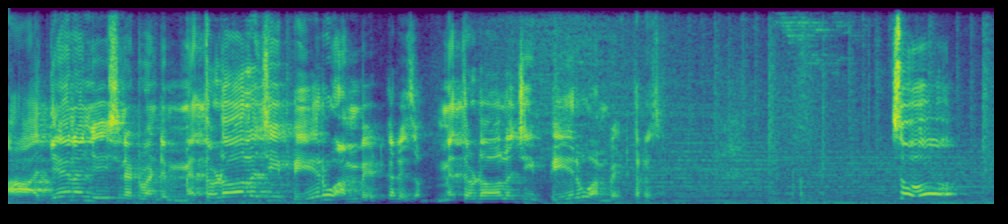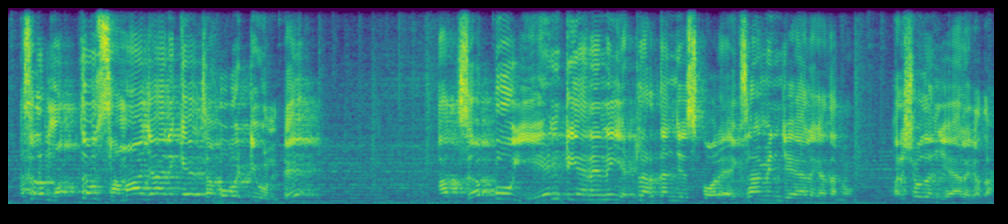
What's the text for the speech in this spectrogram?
ఆ అధ్యయనం చేసినటువంటి మెథడాలజీ పేరు అంబేద్కరిజం. మెథడాలజీ పేరు అంబేద్కరిజం. సో అసలు మొత్తం సమాజానికే జబ్బు పట్టి ఉంటే ఆ జబ్బు ఏంటి అని ఎట్లా అర్థం చేసుకోవాలి? ఎగ్జామిన్ చేయాలి కదా నువ్వు. పరిశోధన చేయాలి కదా.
